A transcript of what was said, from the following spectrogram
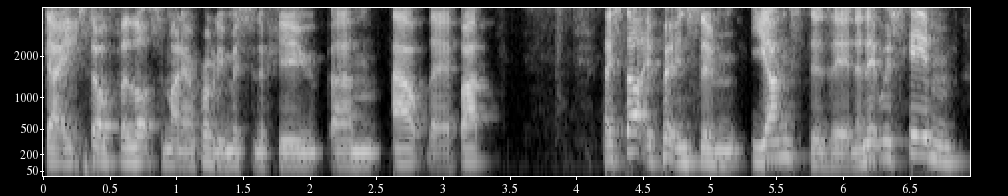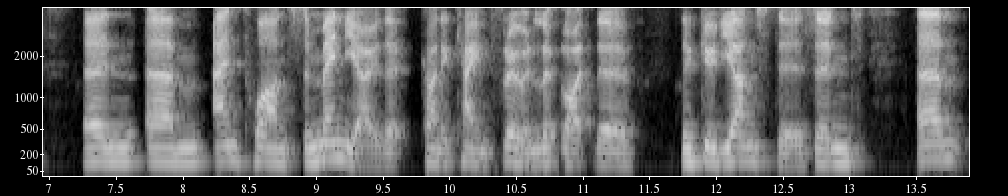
Dave sold for lots of money. I'm probably missing a few um, out there, but they started putting some youngsters in, and it was him and um, Antoine Semenyo that kind of came through and looked like the the good youngsters. And um,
